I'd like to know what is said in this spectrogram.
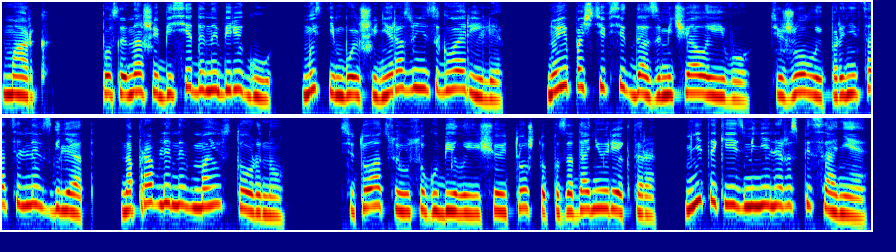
Марк. После нашей беседы на берегу мы с ним больше ни разу не заговорили, но я почти всегда замечала его тяжелый проницательный взгляд, направленный в мою сторону. Ситуацию усугубило еще и то, что по заданию ректора мне такие изменили расписание.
